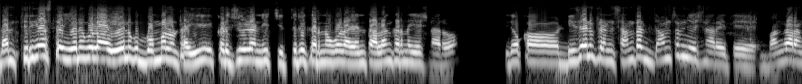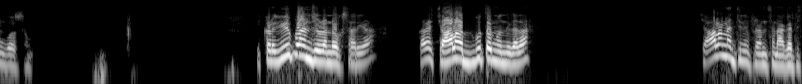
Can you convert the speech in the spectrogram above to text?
దాన్ని తిరిగేస్తే ఏనుగుల ఏనుగు బొమ్మలు ఉంటాయి. ఇక్కడ చూడండి చిత్రీకరణ కూడా ఎంత అలంకరణ చేసినారో. ఇది ఒక డిజైన్ ఫ్రెండ్స్ అంత ధ్వంసం చేసినారు అయితే బంగారం కోసం. ఇక్కడ వ్యూ పాయింట్ చూడండి ఒకసారిగా. కదా చాలా అద్భుతంగా ఉంది కదా. చాలా నచ్చింది ఫ్రెండ్స్ నాకైతే.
